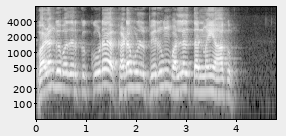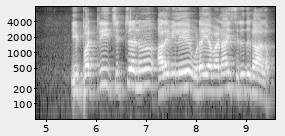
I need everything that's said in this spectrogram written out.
வழங்குவதற்கு கூட கடவுள் பெரும் வள்ளல் தன்மை ஆகும். இப்பற்றி சிற்றணு அளவிலே உடையவனாய் சிறிது காலம்.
